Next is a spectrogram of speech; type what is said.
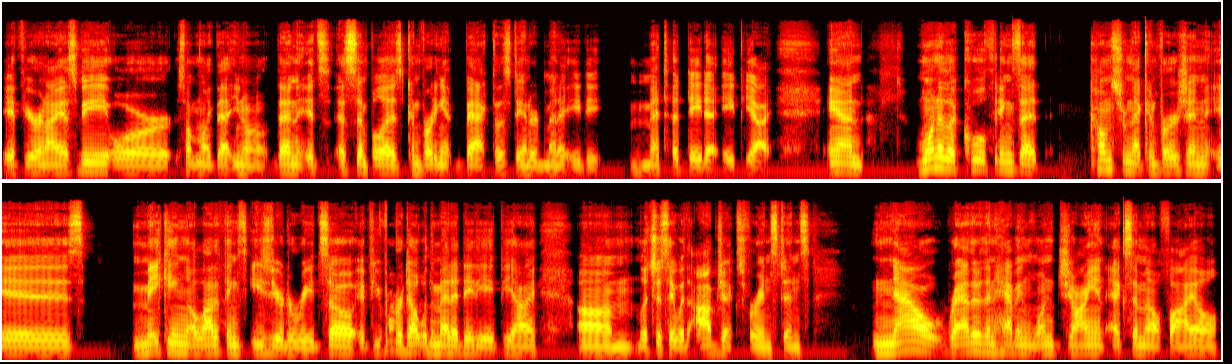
if you're an ISV or something like that, you know, then it's as simple as converting it back to the standard meta AD, metadata API. And one of the cool things that comes from that conversion is making a lot of things easier to read. So if you've ever dealt with the metadata API, um, let's just say with objects, for instance, now rather than having one giant XML file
